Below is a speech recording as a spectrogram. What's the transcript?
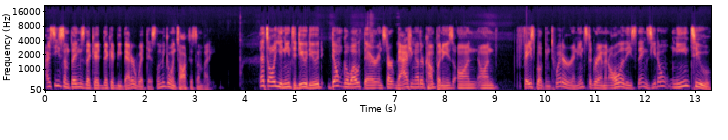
i see some things that could that could be better with this let me go and talk to somebody that's all you need to do dude. Don't go out there and start bashing other companies on on facebook and twitter and instagram and all of these things. You don't need to.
